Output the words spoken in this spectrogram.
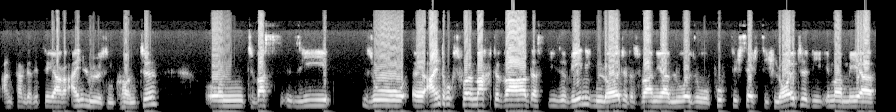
Anfang der 70er Jahre einlösen konnte. Und was sie so äh, eindrucksvoll machte, war, dass diese wenigen Leute, das waren ja nur so 50, 60 Leute, die immer mehr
